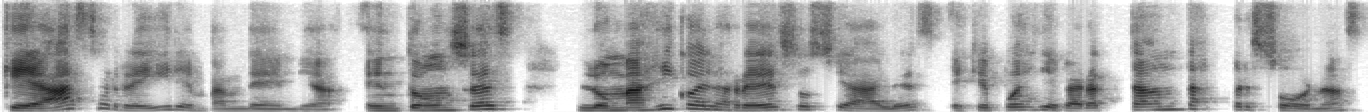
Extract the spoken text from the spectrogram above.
que hace reír en pandemia. Entonces, lo mágico de las redes sociales es que puedes llegar a tantas personas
